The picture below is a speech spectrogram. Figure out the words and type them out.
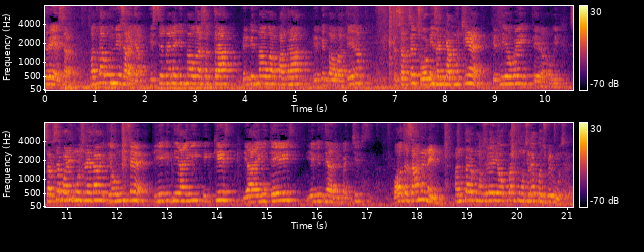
तिरसठ। मतलब उन्नीस आ गया। इससे पहले कितना होगा? सत्रह, फिर कितना होगा? पंद्रह, फिर कितना होगा? तेरह। तो सबसे छोटी संख्या पूछी है, कितनी हो गई? तेरह हो गई। सबसे बड़ी पूछ लेता ये उन्नीस है तो ये कितनी आएगी? इक्कीस, ये आएगी तेईस, ये कितनी आएगी? पच्चीस। बहुत आसान है, नहीं। अंतर पूछ ले योगफल पूछ ले कुछ भी पूछ ले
